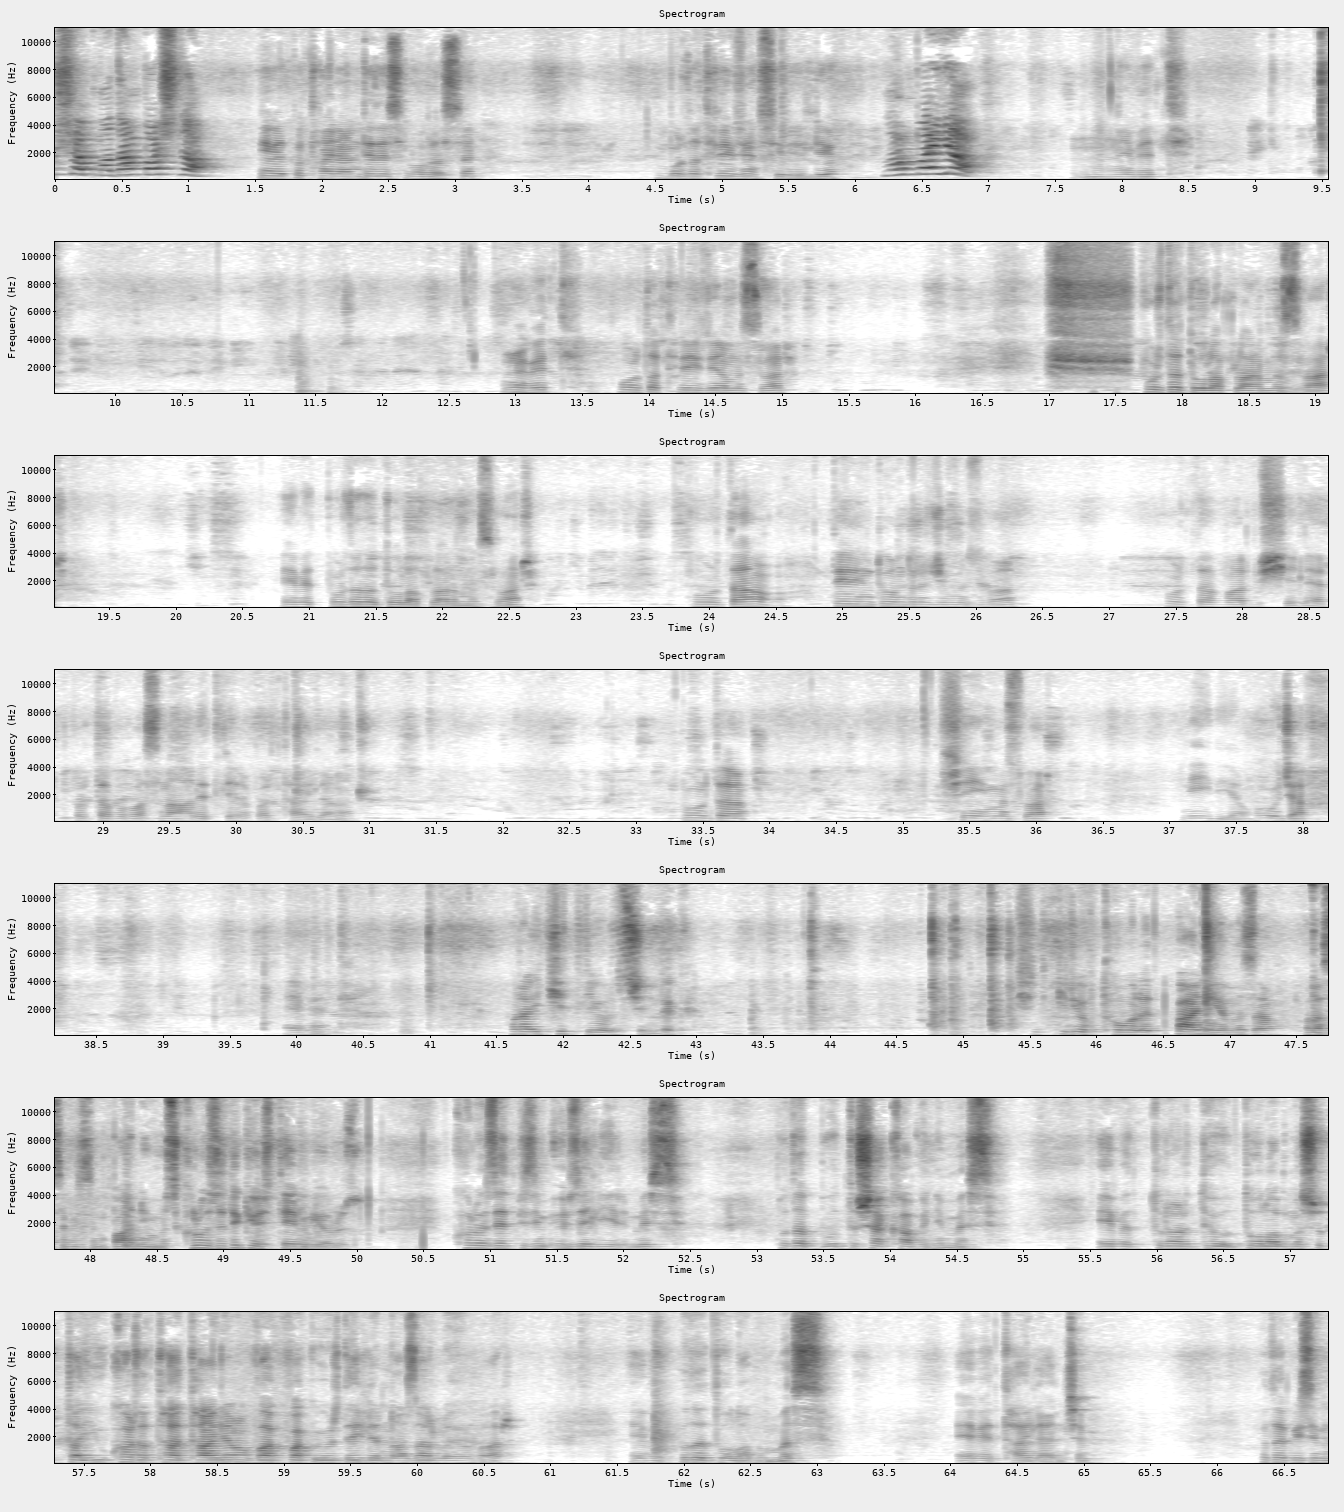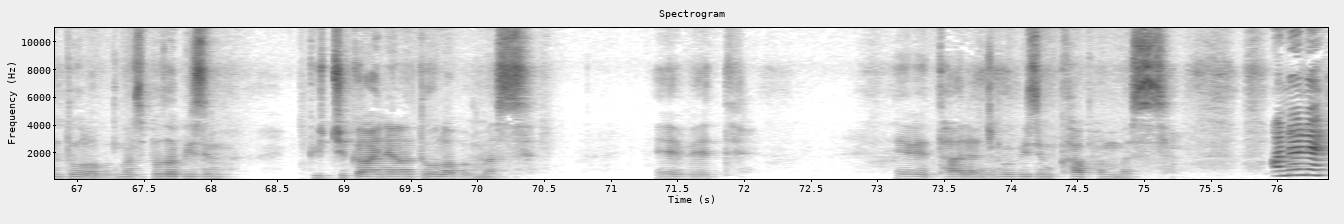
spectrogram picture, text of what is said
Yanlış yapmadan başla. Evet bu Taylan dedesinin odası. Burada televizyon seyrediyor. Lambayı yak. Hmm, Evet. Evet. Burada televizyonumuz var. Burada dolaplarımız var. Evet burada da dolaplarımız var. Burada derin dondurucumuz var. Burada var bir şeyler. Burada babasının aletleri var Taylan'ın. Burada şeyimiz var. Neydi ya? Ocak. Evet. Burayı kilitliyoruz şimdi. Şimdi giriyor tuvalet banyomuza. Burası bizim banyomuz. Klozeti göstermiyoruz. Klozet bizim özel yerimiz. Bu da bu dışa kabinimiz. Evet, durar do- dolabımız. Şu ta, yukarıda ta, Taylan'ın vak vak ördeğiyle nazarlığı var. Evet, bu da dolabımız. Evet Taylancım. Bu da bizim dolabımız. Bu da bizim küçük aynalı dolabımız. Evet. Evet Taylancım bu bizim kapımız. Annene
